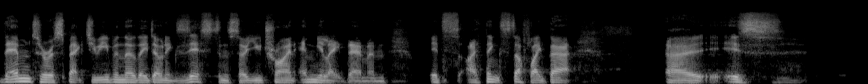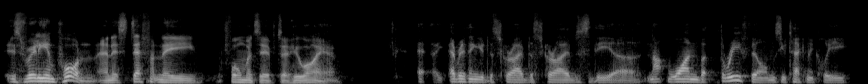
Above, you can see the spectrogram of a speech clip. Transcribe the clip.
them to respect you even though they don't exist. And so you try and emulate them. And it's i think stuff like that uh, is is really important. And it's definitely formative to who i am everything you described describes the uh, not one but three films you technically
